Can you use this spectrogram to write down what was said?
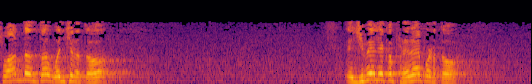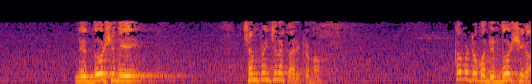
స్వార్థంతో వంచనతో యజ్వేల్ యొక్క ప్రేరేపణతో నిర్దోషిని చంపించిన కార్యక్రమం. కాబట్టి ఒక నిర్దోషిగా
